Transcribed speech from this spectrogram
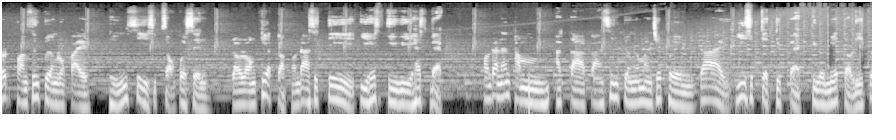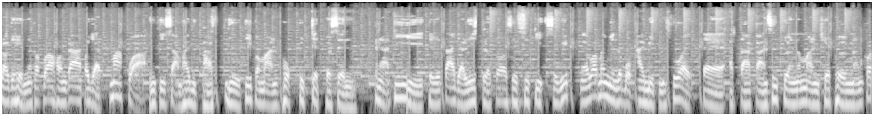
ลดความสิ้นเปลืองลงไปถึง 42%เเราลองเทียบกับ Honda City EHEV Hatchback Honda นั้นทำอัตราการสิ้นเปลืองน้ำมันเชื้อเพลิงได้ 27.8 กิโลเมตรต่อลิตร เราจะเห็นนะครับว่า Honda ประหยัดมากกว่า MG3 Hybrid Plus อยู่ที่ประมาณ 6.7% ขณะที่ Toyota Yaris แล้วก็ Suzuki Swift แม้ว่าไม่มีระบบไฮบริดมาช่วย แต่อัตราการสิ้นเปลืองน้ำมันเชื้อเพลิงนั้นก็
